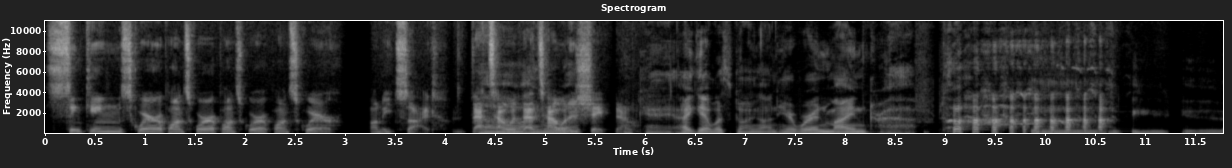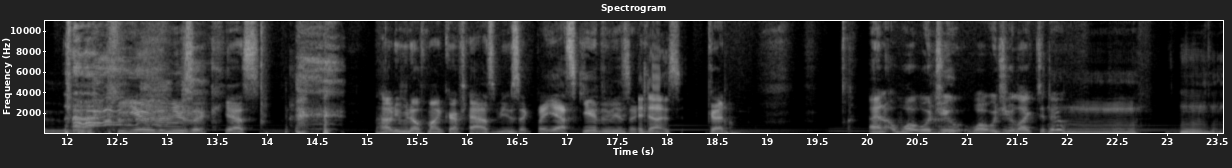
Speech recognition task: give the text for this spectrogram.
sinking square upon square upon square upon square on each side. That's how Oh, it that's how it is shaped now. Okay, I get what's going on here. We're in Minecraft. Cue the music. Yes. I don't even know if Minecraft has music, but yes, cue the music. It does. Good. And what would you what would you like to do? Mm, hmm.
